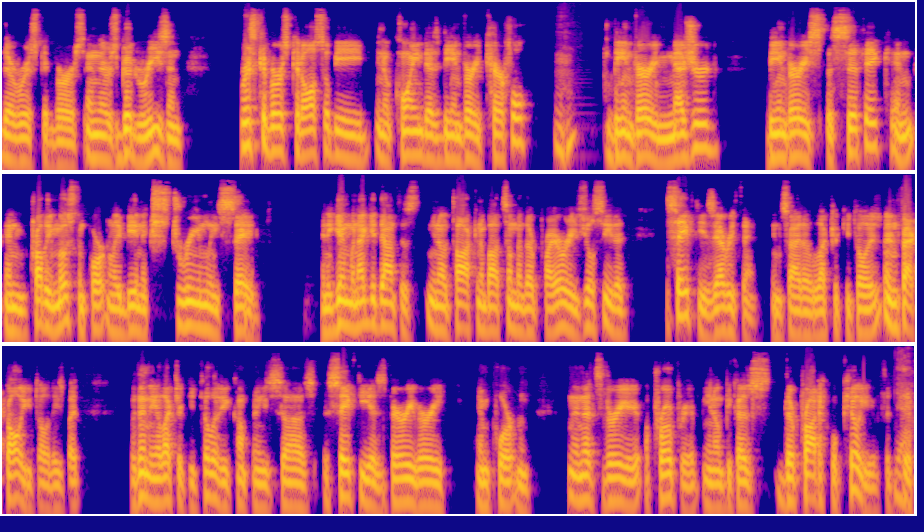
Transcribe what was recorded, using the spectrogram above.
they're risk adverse. And there's good reason. Risk adverse could also be, you know, coined as being very careful, mm-hmm. being very measured, being very specific, and, and probably most importantly, being extremely safe. And again, when I get down to you know talking about some of their priorities, you'll see that safety is everything inside of electric utilities. In fact, all utilities, but within the electric utility companies, uh, safety is very, very important, and that's very appropriate. You know, because their product will kill you, if, yeah. if,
